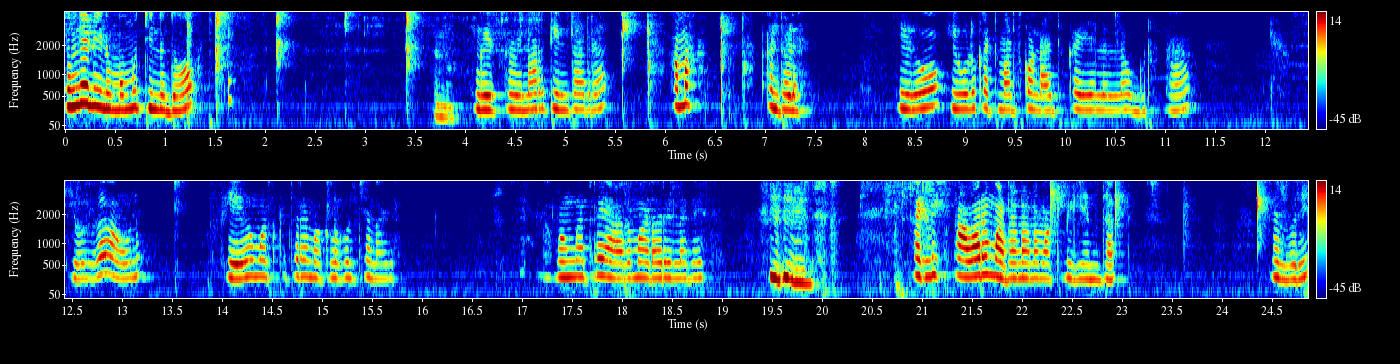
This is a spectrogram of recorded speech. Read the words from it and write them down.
ಹೆಂಗೆ ನೀನು ಮಮ್ಮು ತಿನ್ನೋದು? ಗೈಸ್ ನಾವು ಏನಾದ್ರು ತಿಂತಾ ಇದ್ರೆ ಅಮ್ಮ ಅಂತಾಳೆ. ಇದು ಇವಳು ಕಟ್ ಮಾಡಿಸ್ಕೊಂಡಾಯ್ತು ಕೈಯಲ್ಲೆಲ್ಲ ಉಗ್ರನ್ನ ಇವಾಗ ಅವನು ಸೇವೆ ಮಾಡಿಸ್ಕೊತಾರೆ ಮಕ್ಳುಗಳು ಚೆನ್ನಾಗಿ. ನಮಗೆ ಮಾತ್ರ ಯಾರು ಮಾಡೋರಿಲ್ಲ ಗೈಸ್. ಅಟ್ಲೀಸ್ಟ್ ನಾವಾರು ಮಾಡೋಣ ನಮ್ಮ ಮಕ್ಕಳಿಗೆ ಅಂತ. ಅಲ್ವರಿ?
